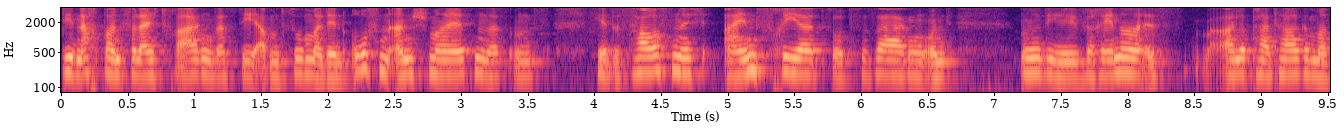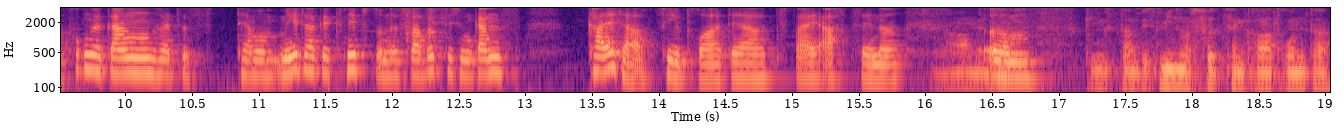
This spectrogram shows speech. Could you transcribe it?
die Nachbarn vielleicht fragen, dass die ab und zu mal den Ofen anschmeißen, dass uns hier das Haus nicht einfriert sozusagen. Und die Verena ist alle paar Tage mal gucken gegangen, hat das Thermometer geknipst und es war wirklich ein ganz kalter Februar, der 2018er. Ja, mit ähm, ging es dann bis minus 14 Grad runter.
